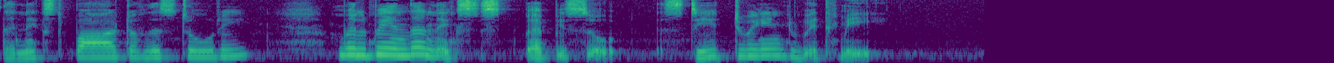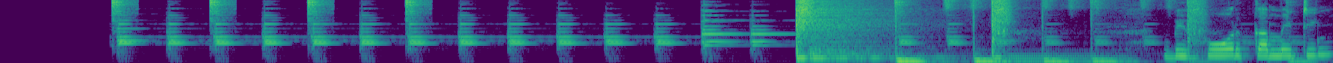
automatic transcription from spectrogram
The next part of the story will be in the next episode. Stay tuned with me. Before committing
